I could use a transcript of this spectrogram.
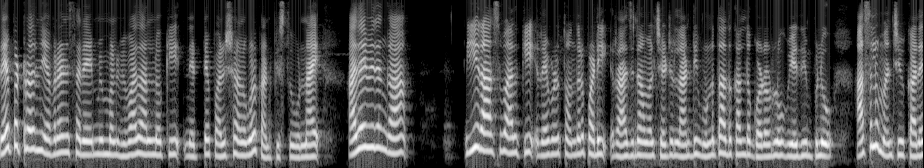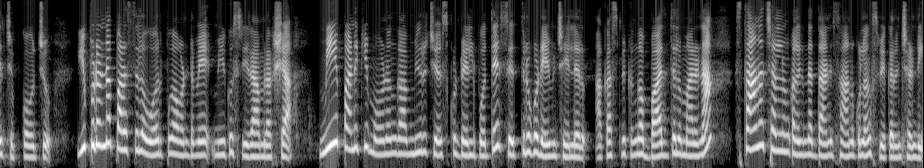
రేపటి రోజున ఎవరైనా సరే మిమ్మల్ని వివాదాల్లోకి నెట్టే పరిశ్రమలు కూడా కనిపిస్తూ ఉన్నాయి. అదేవిధంగా ఈ రాశి వారికి రేపటి తొందరపడి రాజీనామాలు చేయడం లాంటి ఉన్నతాధికారులతో గొడవలు వేధింపులు అసలు మంచివి కానే చెప్పుకోవచ్చు. ఇప్పుడున్న పరిస్థితుల్లో ఓర్పుగా ఉండటమే మీకు శ్రీరామ రక్ష మీ పనికి మౌనంగా మీరు చేసుకుంటూ వెళ్ళిపోతే శత్రువు కూడా ఏమి చేయలేరు. ఆకస్మికంగా బాధ్యతలు మారిన స్థానచలనం కలిగిన దాన్ని సానుకూలంగా స్వీకరించండి.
